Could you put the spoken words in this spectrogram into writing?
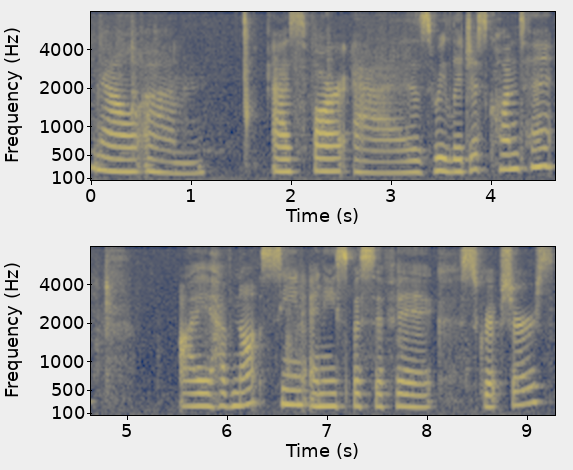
Now, um, as far as religious content, I have not seen any specific scriptures.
